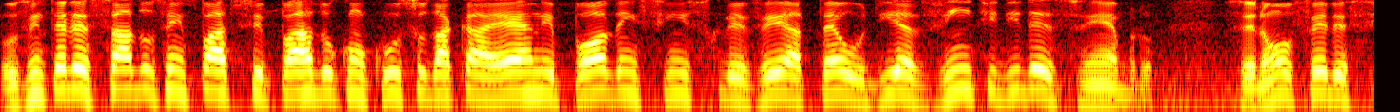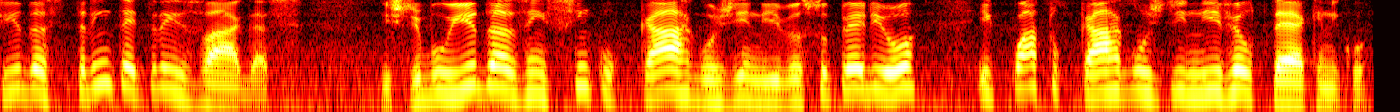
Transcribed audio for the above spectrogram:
Os interessados em participar do concurso da CAERN podem se inscrever até o dia 20 de dezembro. Serão oferecidas 33 vagas, distribuídas em cinco cargos de nível superior e quatro cargos de nível técnico.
